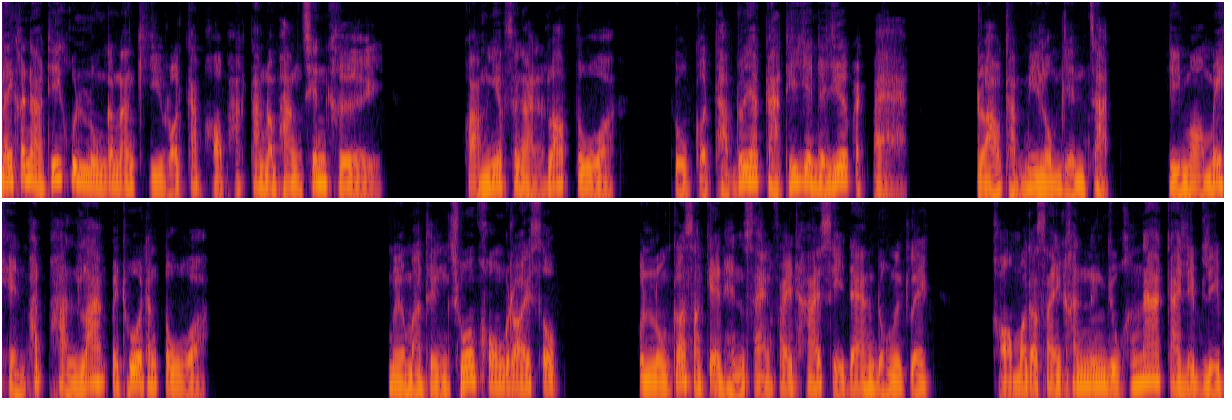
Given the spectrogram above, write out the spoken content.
ในขณะที่คุณลุงกำลังขี่รถกลับหอพักตามลำพังเช่นเคย ความเงียบสงัดรอบตัว ถูกกดทับด้วยอากาศที่เย็นเยือกแปลกๆราวกับมีลมเย็นจัดที่มองไม่เห็นพัดผ่านล่ากไปทั่วทั้งตัว เมื่อมาถึงช่วงโค้งร้อยศพคุณลุงก็สังเกตเห็นแสงไฟท้ายสีแดงดวงเล็ก ของมอเตอร์ไซคันหนึ่งอยู่ข้างหน้าไกลลิบ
